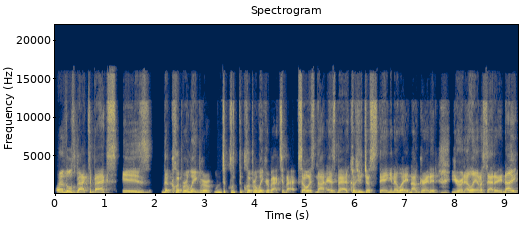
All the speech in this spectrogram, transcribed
one of those back to backs is the Clipper Laker, the Clipper Laker back to back. So it's not as bad because you're just staying in LA. Now, granted, you're in LA on a Saturday night,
